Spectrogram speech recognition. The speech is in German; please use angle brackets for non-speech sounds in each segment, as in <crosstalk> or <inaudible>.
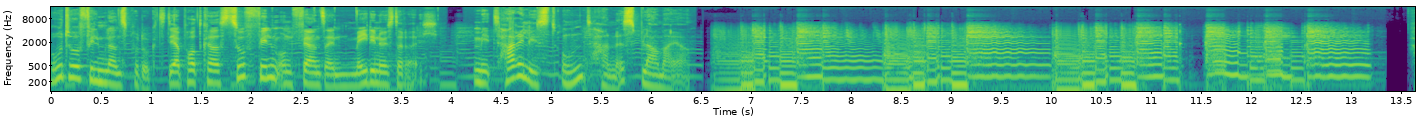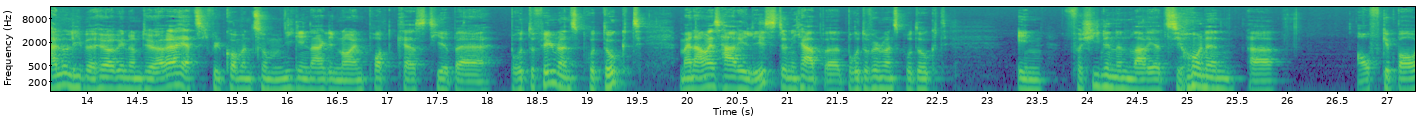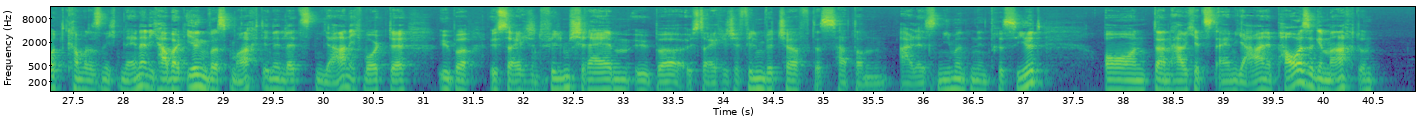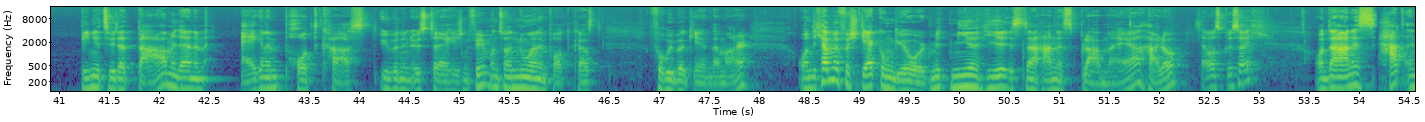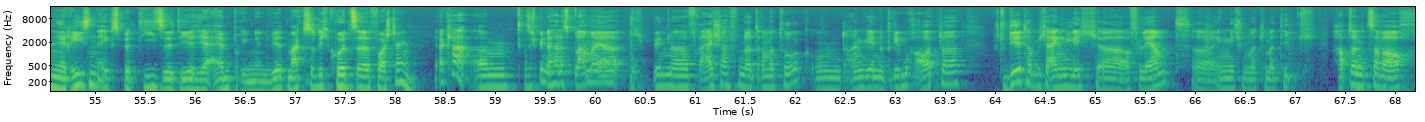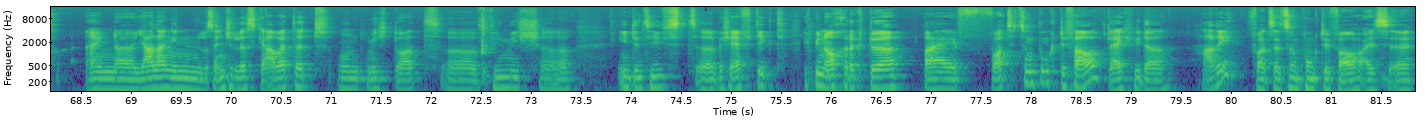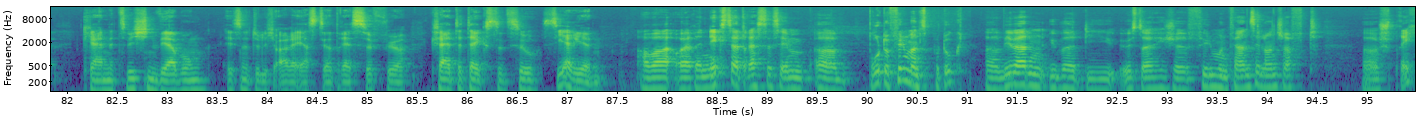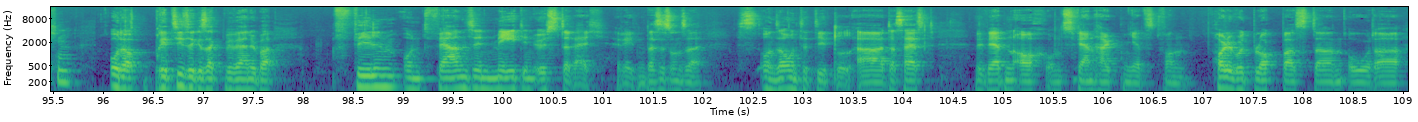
Brutto Filmlandsprodukt, der Podcast zu Film und Fernsehen made in Österreich. Mit Harry List und Hannes Blaumeier. Hallo liebe Hörerinnen und Hörer, herzlich willkommen zum niegelnagelneuen Podcast hier bei Brutto Filmlandsprodukt. Mein Name ist Harry List und ich habe äh, Brutto Filmlandsprodukt in verschiedenen Variationen äh, aufgebaut, kann man das nicht nennen. Ich habe halt irgendwas gemacht in den letzten Jahren. Ich wollte über österreichischen Film schreiben, über österreichische Filmwirtschaft. Das hat dann alles niemanden interessiert. Und dann habe ich jetzt ein Jahr eine Pause gemacht und bin jetzt wieder da mit einem eigenen Podcast über den österreichischen Film und zwar nur einen Podcast vorübergehend einmal. Und ich habe mir Verstärkung geholt. Mit mir hier ist der Hannes Blaumeier. Hallo. Servus, grüß euch. Und der Hannes hat eine riesen Expertise, die er hier einbringen wird. Magst du dich kurz äh, vorstellen? Ja klar, ähm, also ich bin der Hannes Blaumeier, ich bin äh, freischaffender Dramaturg und angehender Drehbuchautor. Studiert habe ich eigentlich äh, auf Lehramt, Englisch und Mathematik. Habe dann jetzt aber auch ein Jahr lang in Los Angeles gearbeitet und mich dort filmisch intensivst beschäftigt. Ich bin auch Redakteur bei Fortsetzung.tv, gleich wieder Harry. Fortsetzung.tv als kleine Zwischenwerbung ist natürlich eure erste Adresse für gescheite Texte zu Serien. Aber eure nächste Adresse ist eben äh, Brutto Filmans Produkt. Äh, wir werden über die österreichische Film- und Fernsehlandschaft äh, sprechen. Oder präziser gesagt, wir werden über Film und Fernsehen made in Österreich reden. Das ist unser, unser Untertitel. Äh, das heißt, wir werden auch uns fernhalten jetzt von Hollywood-Blockbustern oder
